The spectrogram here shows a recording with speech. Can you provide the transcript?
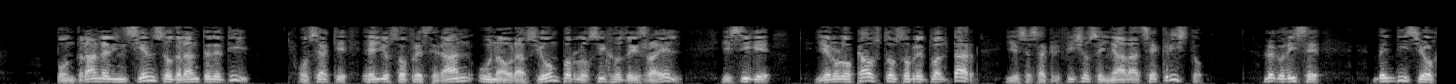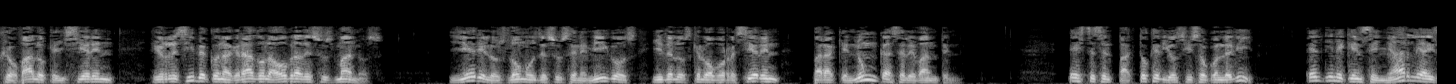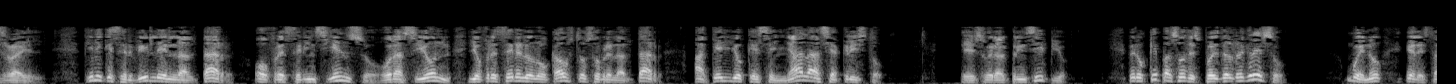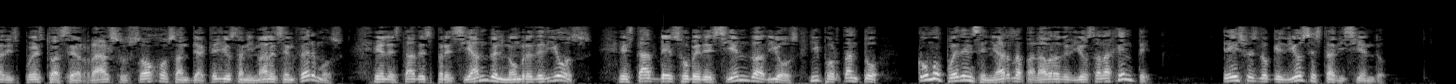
pondrán el incienso delante de ti. O sea que ellos ofrecerán una oración por los hijos de Israel. Y sigue, y el holocausto sobre tu altar, y ese sacrificio señala hacia Cristo. Luego dice, bendice, oh Jehová, lo que hicieren, y recibe con agrado la obra de sus manos. Hiere los lomos de sus enemigos y de los que lo aborrecieren, para que nunca se levanten. Este es el pacto que Dios hizo con Leví. Él tiene que enseñarle a Israel, tiene que servirle en el altar, ofrecer incienso, oración y ofrecer el holocausto sobre el altar, aquello que señala hacia Cristo. Eso era el principio. Pero ¿qué pasó después del regreso? Bueno, Él está dispuesto a cerrar sus ojos ante aquellos animales enfermos. Él está despreciando el nombre de Dios. Está desobedeciendo a Dios y por tanto, ¿cómo puede enseñar la palabra de Dios a la gente? Eso es lo que Dios está diciendo.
